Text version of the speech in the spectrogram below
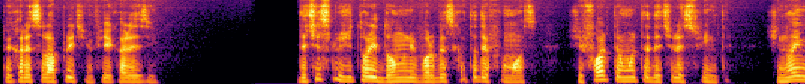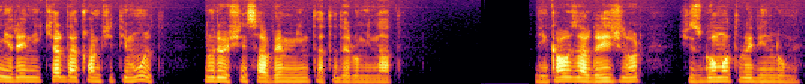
pe care să-l aplici în fiecare zi. De ce slujitorii Domnului vorbesc atât de frumos și foarte multe de cele sfinte? Și noi, mirenii, chiar dacă am citit mult, nu reușim să avem minte atât de luminată. Din cauza grijilor și zgomotului din lume.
